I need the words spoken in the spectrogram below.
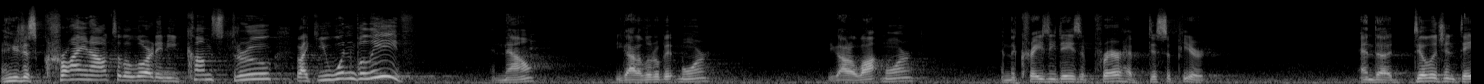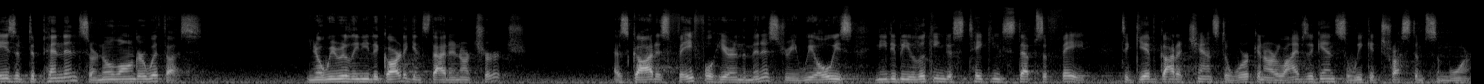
And you're just crying out to the Lord, and He comes through like you wouldn't believe. And now, you got a little bit more, you got a lot more, and the crazy days of prayer have disappeared. And the diligent days of dependence are no longer with us. You know, we really need to guard against that in our church. As God is faithful here in the ministry, we always need to be looking to taking steps of faith to give God a chance to work in our lives again so we could trust Him some more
